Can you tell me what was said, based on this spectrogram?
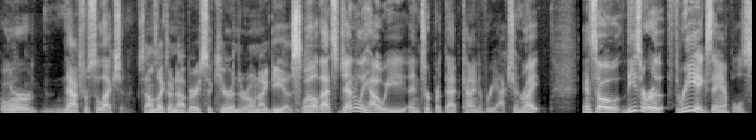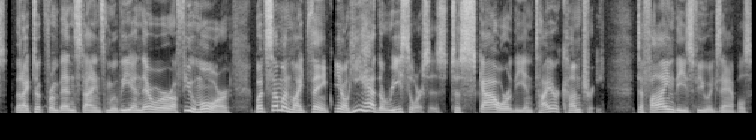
or natural selection. Sounds like they're not very secure in their own ideas. Well, that's generally how we interpret that kind of reaction, right? And so these are uh, three examples that I took from Ben Stein's movie, and there were a few more. But someone might think, you know, he had the resources to scour the entire country to find these few examples.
